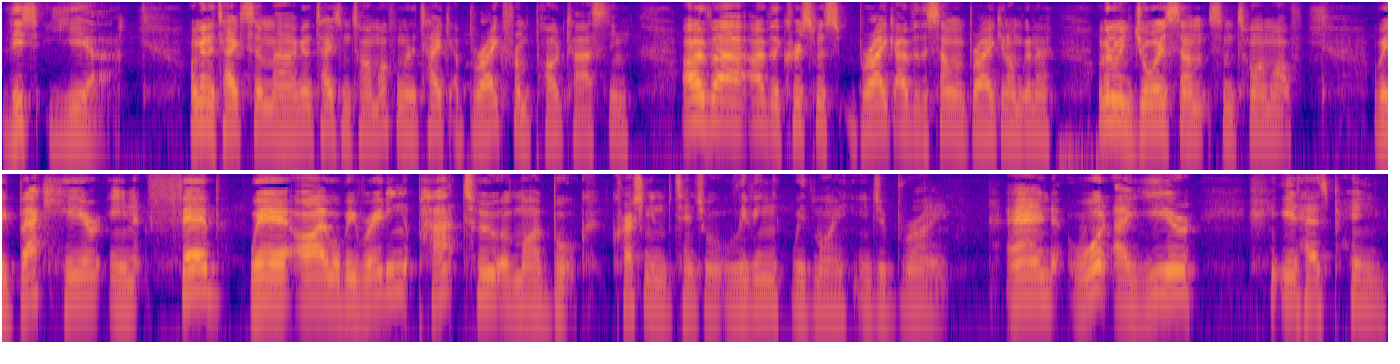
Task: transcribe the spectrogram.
this year. I'm going to take some uh, i'm going to take some time off. I'm going to take a break from podcasting over over the Christmas break, over the summer break, and I'm gonna I'm gonna enjoy some some time off. I'll be back here in Feb, where I will be reading part two of my book, Crashing in Potential: Living with My Injured Brain. And what a year it has been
